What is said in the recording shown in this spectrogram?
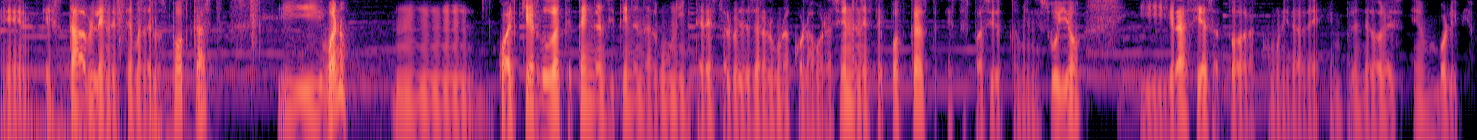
eh, estable en el tema de los podcasts. Y bueno, mm, cualquier duda que tengan, si tienen algún interés tal vez de hacer alguna colaboración en este podcast, este espacio también es suyo. Y gracias a toda la comunidad de emprendedores en Bolivia.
